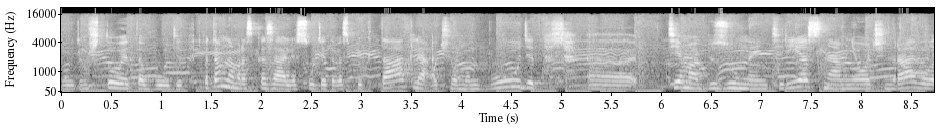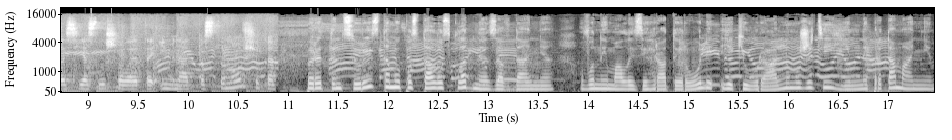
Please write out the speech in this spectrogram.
будем, что это будет. Потом нам рассказали суть этого спектакля, о чем он будет. Тема безумно интересная, мне очень нравилась, я слышала это именно от постановщика. Перед танцюристами постало складне завдання. Вони мали зіграти ролі, які у реальному житті їм не притаманні.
